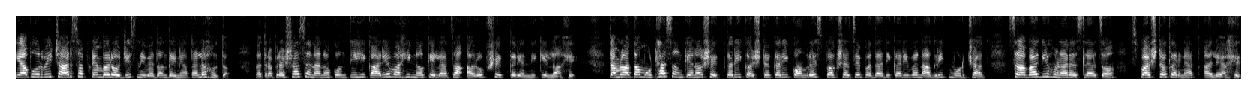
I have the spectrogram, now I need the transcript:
यापूर्वी चार सप्टेंबर रोजीच निवेदन देण्यात आलं होतं. मात्र प्रशासनानं कोणतीही कार्यवाही न केल्याचा आरोप शेतकऱ्यांनी केला आहे. त्यामुळे आता मोठ्या संख्येनं शेतकरी कष्टकरी काँग्रेस पक्षाचे पदाधिकारी व नागरिक मोर्चात सहभागी होणार असल्याचं स्पष्ट करण्यात आले आहेत.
